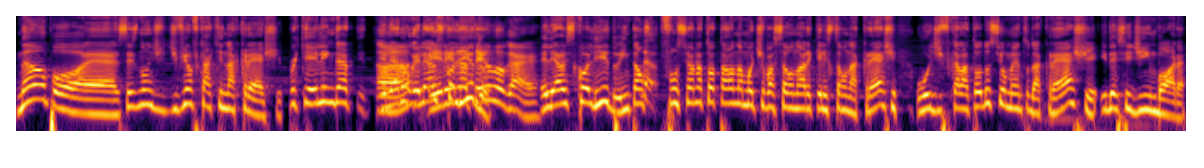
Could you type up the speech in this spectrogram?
não, pô, é, vocês não deviam ficar aqui na creche. Porque ele ainda. Ele, era, o- ele é o ele escolhido. ainda tem um lugar. Ele é o escolhido. Então, funciona total na motivação na hora que eles estão na creche. O Woody fica lá todo ciumento da creche e decide ir embora.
